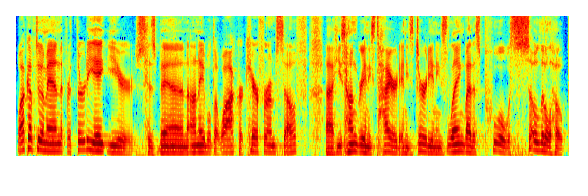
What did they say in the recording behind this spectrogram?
Walk up to a man that for 38 years has been unable to walk or care for himself. Uh, he's hungry and he's tired and he's dirty and he's laying by this pool with so little hope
